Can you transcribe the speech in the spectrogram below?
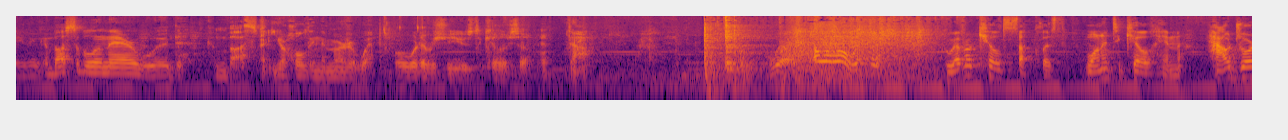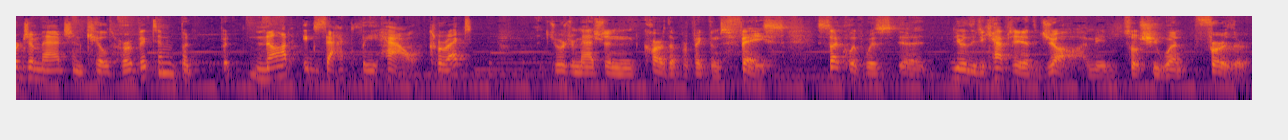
Anything combustible in there would combust. Uh, you're holding the murder weapon. Or whatever she used to kill herself. yeah? No. Well, oh, oh, oh, Whoever killed Sutcliffe wanted to kill him how Georgia Madchen killed her victim, but but not exactly how, correct? Georgia Madchen carved up her victim's face. Sutcliffe was uh, nearly decapitated at the jaw. I mean, so she went further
